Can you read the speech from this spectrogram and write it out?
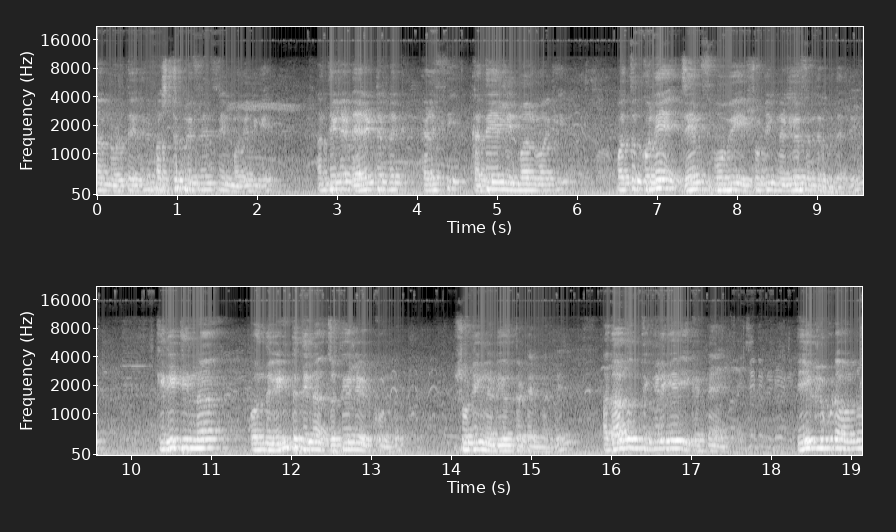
ನಾನು ನೋಡ್ತಾ ಇದ್ದೀನಿ. ಫಸ್ಟ್ ಪ್ರಿಫರೆನ್ಸ್ ನಿನ್ನ ಮಗನಿಗೆ. ಅಂತೇಳಿ ಡೈರೆಕ್ಟರ್ನ ಕಳಿಸಿ ಕಥೆಯಲ್ಲಿ ಇನ್ವಾಲ್ವ್ ಆಗಿ ಮತ್ತು ಕೊನೆ ಜೇಮ್ಸ್ ಮೂವಿ ಶೂಟಿಂಗ್ ನಡೆಯೋ ಸಂದರ್ಭದಲ್ಲಿ ಕಿರೀಟಿನ ಒಂದು ಎಂಟು ದಿನ ಜೊತೆಯಲ್ಲಿ ಇಟ್ಕೊಂಡು ಶೂಟಿಂಗ್ ನಡೆಯುವಂಥ ಟೈಮಲ್ಲಿ ಅದಾದ ಒಂದು ತಿಂಗಳಿಗೆ ಈ ಘಟನೆ ಆಯಿತು. ಈಗಲೂ ಕೂಡ ಅವನು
